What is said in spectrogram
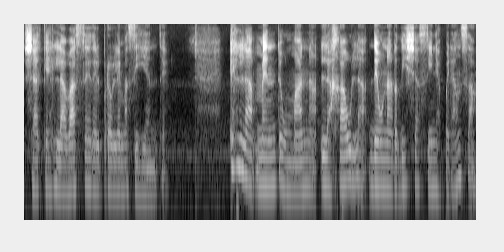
ya que es la base del problema siguiente. ¿Es la mente humana la jaula de una ardilla sin esperanza?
